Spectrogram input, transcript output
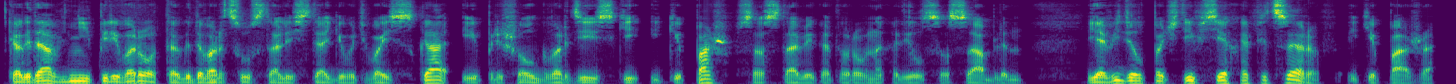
Когда в дни переворота к дворцу стали стягивать войска и пришел гвардейский экипаж, в составе которого находился Саблин, я видел почти всех офицеров экипажа,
